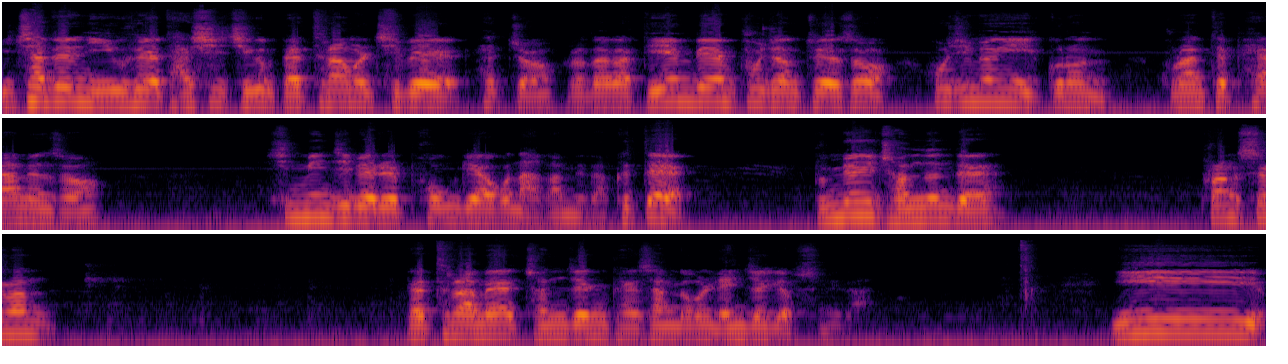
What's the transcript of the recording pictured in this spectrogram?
2차 대전 이후에 다시 지금 베트남을 지배했죠. 그러다가 디엠비엠프 전투에서 호지명이 이끄는 군한테 패하면서 식민 지배를 포기하고 나갑니다. 그때 분명히 졌는데 프랑스는 베트남에 전쟁 배상금을 낸 적이 없습니다. 이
